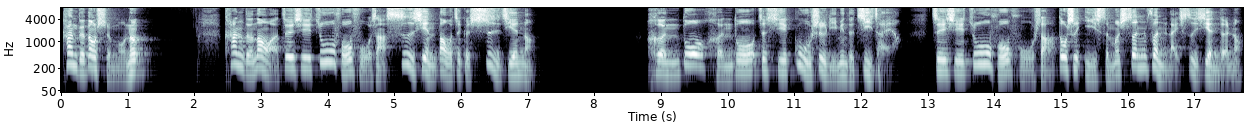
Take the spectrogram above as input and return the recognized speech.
看得到什么呢？看得到啊，这些诸佛菩萨视现到这个世间呢，很多很多这些故事里面的记载啊。这些诸佛菩萨都是以什么身份来视现的呢？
